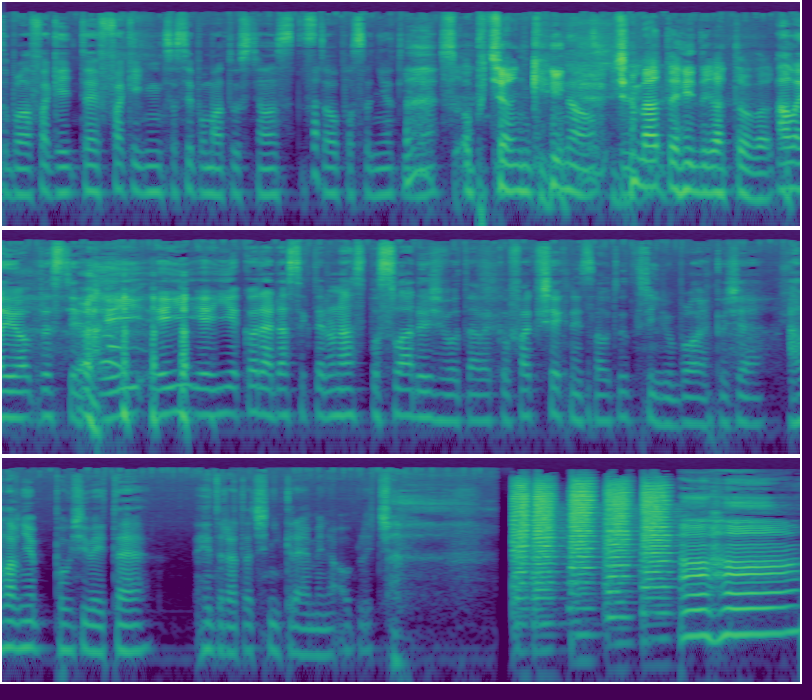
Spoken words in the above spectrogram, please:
To byla fakt, je- to je fakt jediné, co si pamatuju z toho, z toho posledního týdne. Z občanky, No, že máte hydratovat. ale jo, prostě její, její, její jako rada, se kterou nás poslala do života, jako fakt všechny celou tu třídu bylo jakože, a hlavně používejte hydratační krémy na obliče. Aha,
